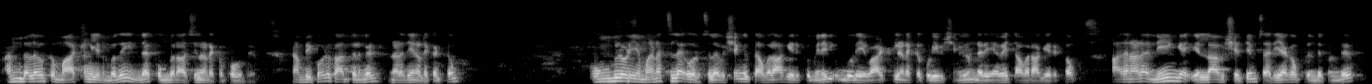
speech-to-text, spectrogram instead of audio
அந்த அளவுக்கு மாற்றங்கள் என்பது இந்த கும்பராசியில் நடக்க போகுது. நம்பிக்கோடு காத்திருங்கள். நல்லதே நடக்கட்டும். உங்களுடைய மனசுல ஒரு சில விஷயங்கள் தவறாக இருக்கும் எனில் உங்களுடைய வாழ்க்கையில் நடக்கக்கூடிய விஷயங்களும் நிறையவே தவறாக இருக்கும். அதனால நீங்க எல்லா விஷயத்தையும் சரியாக புரிந்து கொண்டு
